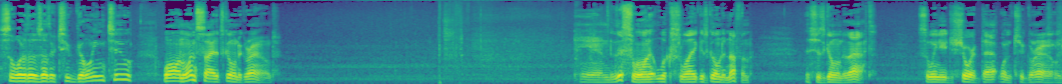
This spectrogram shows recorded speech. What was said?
So what are those other two going to? Well, on one side it's going to ground. And this one, it looks like, is going to nothing. This is going to that. So we need to short that one to ground.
